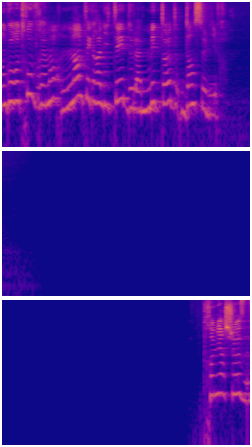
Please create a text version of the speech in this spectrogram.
Donc on retrouve vraiment l'intégralité de la méthode dans ce livre. Première chose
